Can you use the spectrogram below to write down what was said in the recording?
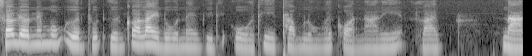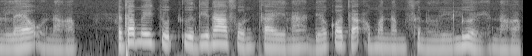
สามเหลี่ยมในมุมอื่นจุดอื่นก็ไล่ดูในวิดีโอที่ทำลงไว้ก่อนหน้านี้หลายนานแล้วนะครับ แต่ถ้ามีจุดอื่นที่น่าสนใจนะ เดี๋ยวก็จะเอามานำเสนอเรื่อยๆนะครับ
